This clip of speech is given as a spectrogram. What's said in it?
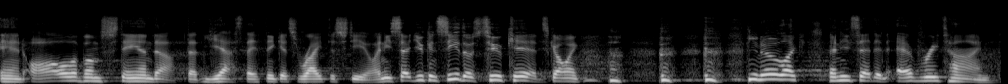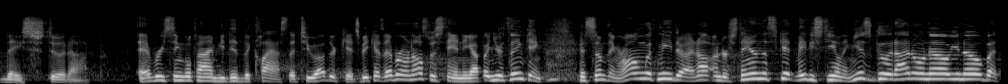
And all of them stand up that yes, they think it's right to steal. And he said, you can see those two kids going, you know, like, and he said, and every time they stood up, every single time he did the class, the two other kids, because everyone else was standing up, and you're thinking, is something wrong with me? Did I not understand the skit? Maybe stealing is good. I don't know, you know, but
